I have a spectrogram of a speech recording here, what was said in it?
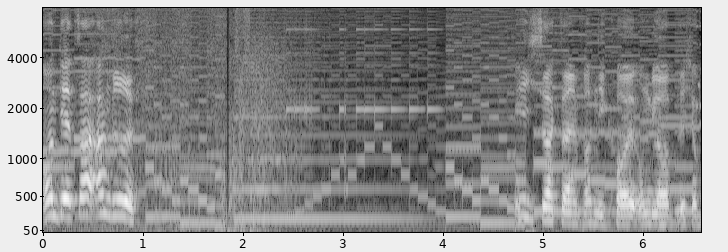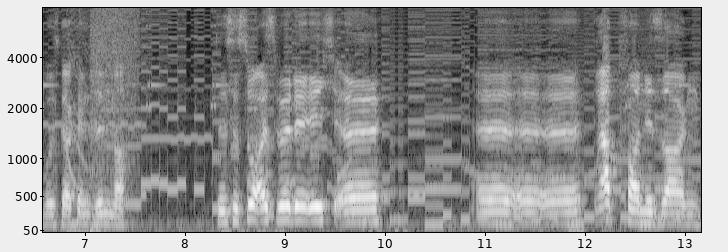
Und jetzt Angriff. Ich sagte einfach Nicole, unglaublich, obwohl es gar keinen Sinn macht. Das ist so, als würde ich, äh, äh, äh, äh, Bratpfanne sagen,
